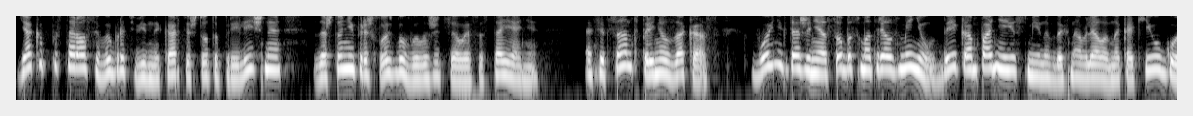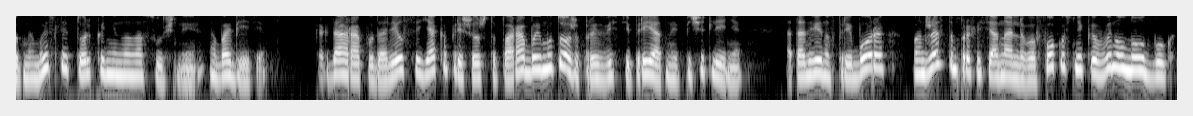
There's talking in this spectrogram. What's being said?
Якоб постарался выбрать в винной карте что-то приличное, за что не пришлось бы выложить целое состояние. Официант принял заказ – Войник даже не особо смотрел в меню, да и компания Ясмина вдохновляла на какие угодно мысли, только не на насущные, об обеде. Когда араб удалился, Якоб решил, что пора бы ему тоже произвести приятное впечатление. Отодвинув приборы, он жестом профессионального фокусника вынул ноутбук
